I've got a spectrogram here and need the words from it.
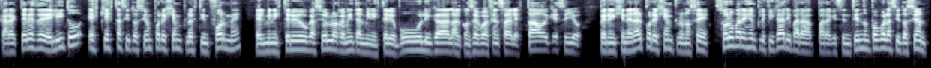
caracteres de delito, es que esta situación, por ejemplo, este informe, el Ministerio de Educación lo remite al Ministerio Público, al Consejo de Defensa del Estado y qué sé yo. Pero en general, por ejemplo, no sé, solo para ejemplificar y para, para que se entienda un poco la situación,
